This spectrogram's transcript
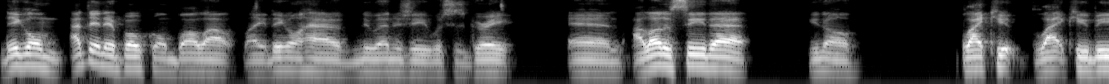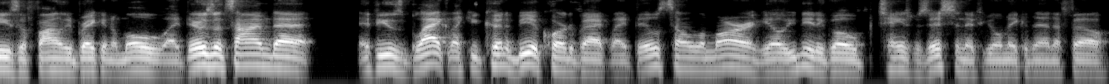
they're gonna I think they're both gonna ball out. Like they're gonna have new energy, which is great. And I love to see that, you know, black Q, black QBs are finally breaking the mold. Like there was a time that if you was black, like you couldn't be a quarterback. Like they was telling Lamar, yo, you need to go change position if you're gonna make it in the NFL.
